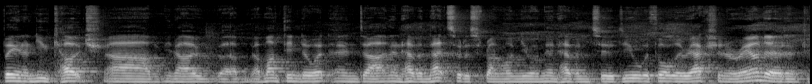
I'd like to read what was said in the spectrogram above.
being a new coach, um, you know, um, a month into it, and, uh, and, then having that sort of sprung on you, and then having to deal with all the reaction around it, and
